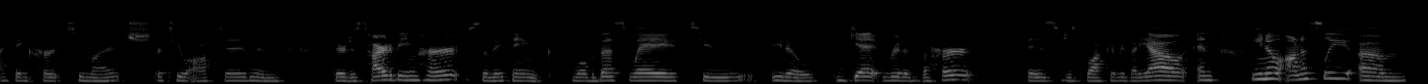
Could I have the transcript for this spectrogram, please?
I think, hurt too much or too often and they're just tired of being hurt. So they think, well, the best way to, you know, get rid of the hurt is to just block everybody out. And, you know, honestly, um,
